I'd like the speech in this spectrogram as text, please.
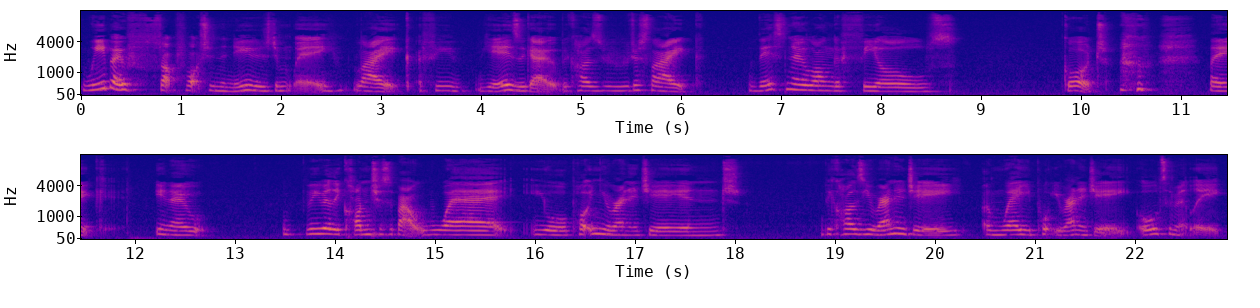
we both stopped watching the news, didn't we? Like a few years ago because we were just like, this no longer feels good. like you know, be really conscious about where you're putting your energy and because your energy and where you put your energy ultimately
